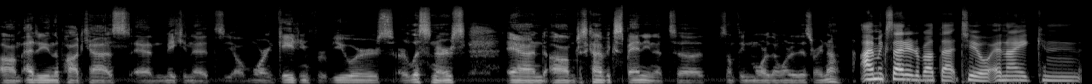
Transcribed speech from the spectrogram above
um, editing the podcast and making it you know more engaging for viewers or listeners, and um, just kind of expanding it to something more than what it is right now. I'm excited about that too, and I can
